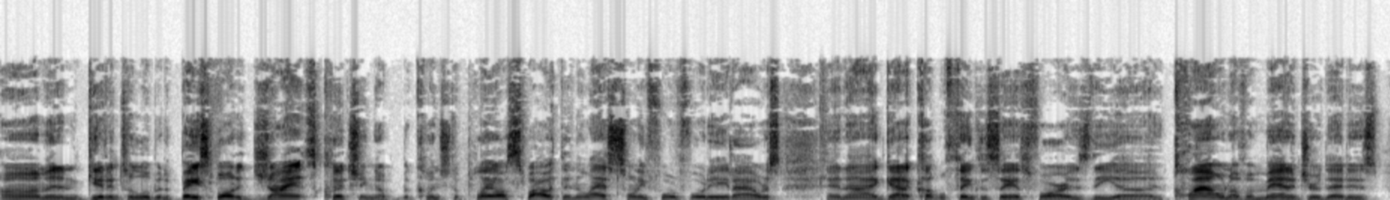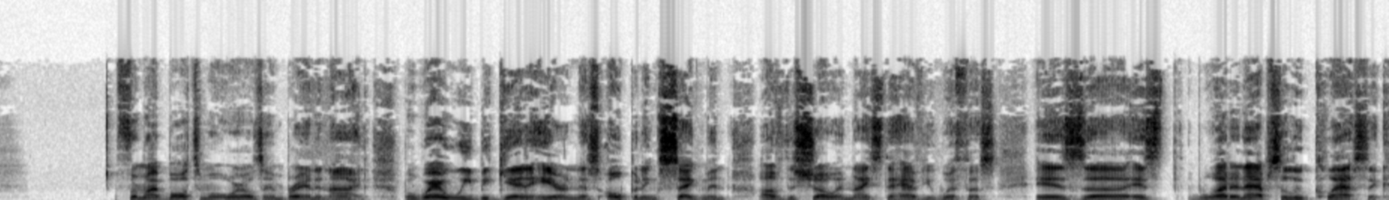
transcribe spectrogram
um, and get into a little bit of baseball. The Giants clinching a clinched a playoff spot within the last 24 48 hours, and I got a couple things to say as far as the uh, clown of a manager that is for my Baltimore Orioles and Brandon Hyde. But where we begin here in this opening segment of the show, and nice to have you with us, is uh, is what an absolute classic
